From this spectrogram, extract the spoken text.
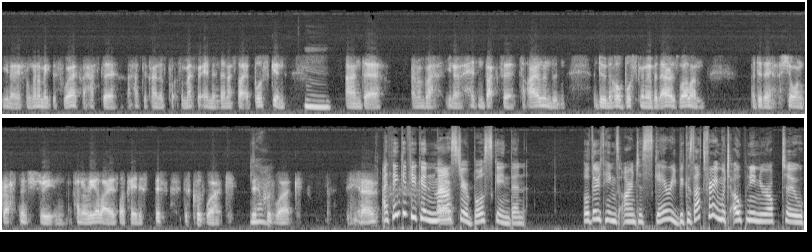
you know, if I'm going to make this work, I have to, I have to kind of put some effort in, and then I started busking, and uh, I remember, you know, heading back to, to Ireland and, and doing the whole busking over there as well, and I did a show on Grafton Street, and I kind of realised, okay, this, this, this could work, this Yeah. could work, you know. I think if you can master busking, then other things aren't as scary because that's very much opening you up to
